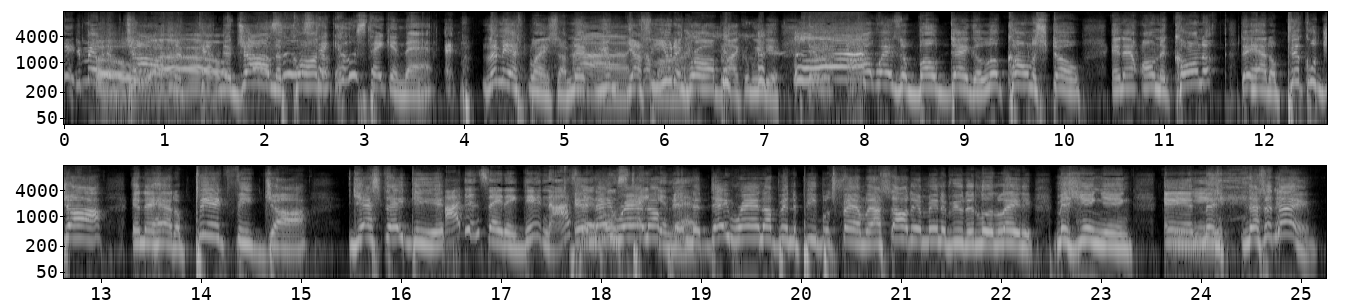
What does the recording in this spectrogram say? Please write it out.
You remember Oh, the jar, wow. on the, the jar on the who's, corner? take- who's taking that? Eh, Let me explain something. Ah, you, y'all come see, you didn't grow up like we did. There was always a bodega, a little corner store, and then on the corner they had a pickle jar and they had a pig feet jar. Yes, they did. I didn't say they didn't. I said and they ran up taking in the they ran up in the people's family. I saw them interview the little lady, Miss Ying Ying, and Ying Miss, that's her name.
